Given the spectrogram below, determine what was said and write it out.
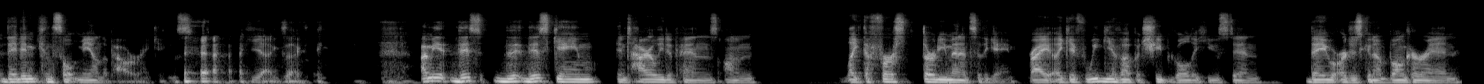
they didn't consult me on the power rankings. yeah, exactly. I mean, this th- this game entirely depends on like the first 30 minutes of the game, right? Like if we give up a cheap goal to Houston, they are just going to bunker in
